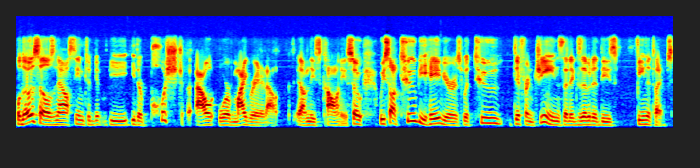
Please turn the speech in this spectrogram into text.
well those cells now seem to be either pushed out or migrated out on these colonies. So we saw two behaviors with two different genes that exhibited these phenotypes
